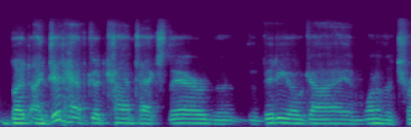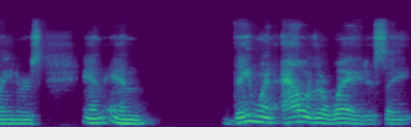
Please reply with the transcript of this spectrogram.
but I did have good contacts there, the, the video guy and one of the trainers, and and they went out of their way to say,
